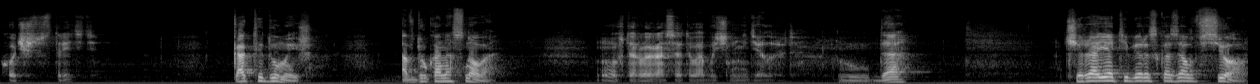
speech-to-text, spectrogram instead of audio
Хочешь встретить? Как ты думаешь, а вдруг она снова? Ну, второй раз этого обычно не делают. Да. Вчера я тебе рассказал все.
